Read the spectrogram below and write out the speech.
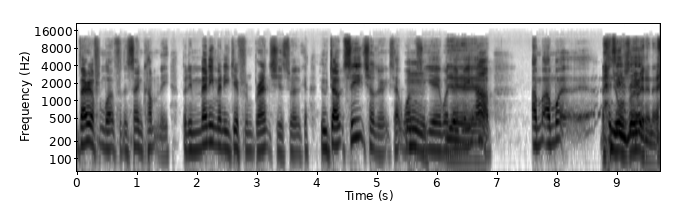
very often work for the same company, but in many, many different branches who don't see each other except once a Mm. year when Yeah, they meet yeah. up. Um, um, wha- And it's- you're it's- ruining it.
